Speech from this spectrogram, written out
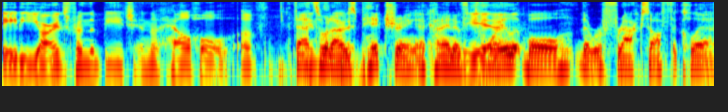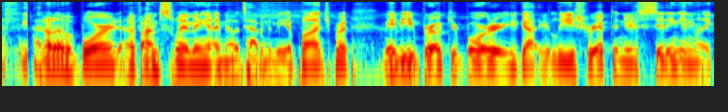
80 yards from the beach in the hellhole of. That's what I was picturing a kind of Yeah. toilet bowl that refracts off the cliff. I don't have a board. If I'm swimming, I know it's happened to me a bunch, but maybe you broke your board or you got your leash ripped and you're just sitting in like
